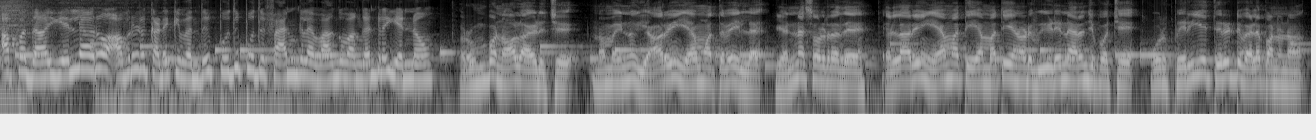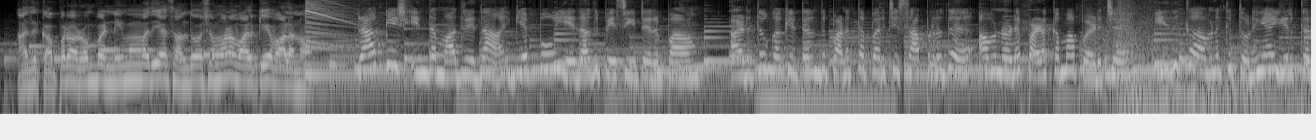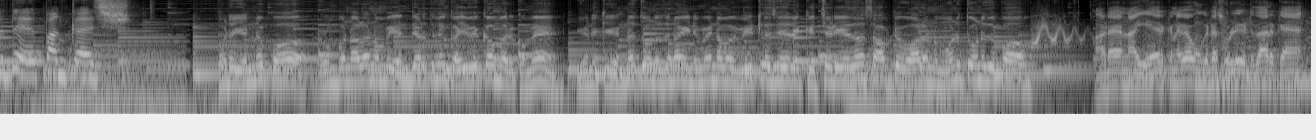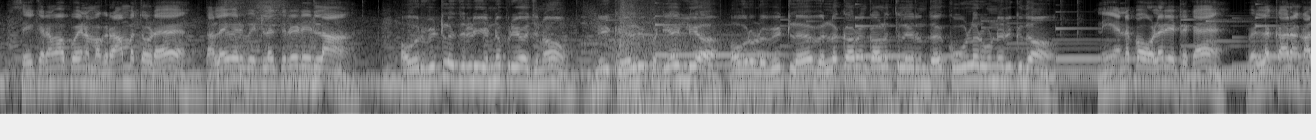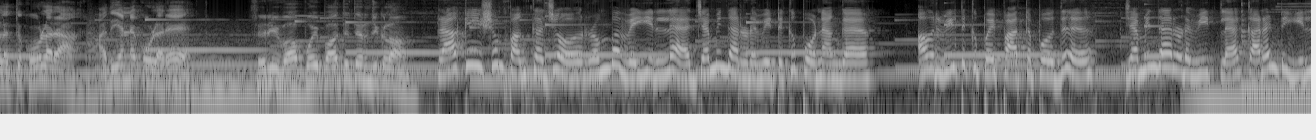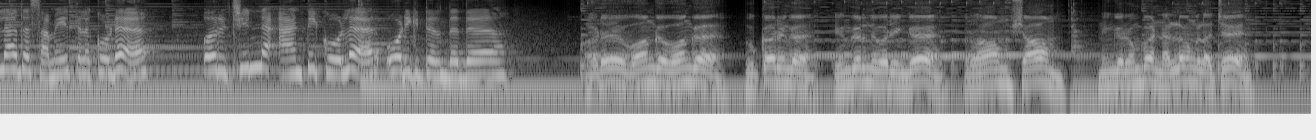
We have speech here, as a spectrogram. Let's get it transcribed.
அப்பதான் எல்லாரும் அவரோட கடைக்கு வந்து புது புது ஃபேன்களை வாங்குவாங்கன்ற எண்ணம். ரொம்ப நாள் ஆயிடுச்சு. நம்ம இன்னும் யாரையும் ஏமாத்தவே இல்லை. என்ன சொல்றது? எல்லாரையும் ஏமாத்தி ஏமாத்தி என்னோட வீடு நிறைஞ்சு போச்சு. ஒரு பெரிய திருட்டு வேலை பண்ணணும். அதுக்கப்புறம் ரொம்ப நிம்மதியா சந்தோஷமான வாழ்க்கையை வாழணும். ராகேஷ் இந்த மாதிரி தான் எப்பவும் ஏதாவது பேசிக்கிட்டு இருப்பான் அடுத்தவங்க கிட்ட இருந்து பணத்தை பறிச்சு சாப்பிடுறது அவனோட பழக்கமா போயிடுச்சு. இதுக்கு அவனுக்கு துணையா இருக்கிறது பங்கஜ். அட என்னப்பா ரொம்ப நாளா நம்ம எந்த இடத்துலயும் கை வைக்காம இருக்கோமே. எனக்கு என்ன தோணுதுன்னா இனிமே நம்ம வீட்டுல செய்யற கிச்சடியை தான் சாப்பிட்டு வாழணுமோன்னு தோணுதுப்பா. அட நான் ஏற்கனவே உங்ககிட்ட சொல்லிட்டு தான் இருக்கேன். சீக்கிரமா போய் நம்ம கிராமத்தோட தலைவர் வீட்டில் திருடிடலாம். அவர் வீட்டுல திருடி என்ன பிரயோஜனம்? நீ கேள்விப்பட்டியா இல்லையா? அவரோட வீட்டுல வெள்ளக்காரன் காலத்துல இருந்த கூலர் ஒன்று இருக்குதான். நீ என்னப்பா உளறிட்டு இருக்க? வெள்ளக்காரன் காலத்து கூலரா? அது என்ன கூலரு? சரி வா போய் பார்த்து தெரிஞ்சுக்கலாம். ராகேஷும் பங்கஜும் ரொம்ப வெயில்ல ஜமீன்தாரோட வீட்டுக்கு போனாங்க. அவர் வீட்டுக்கு போய் பார்த்தபோது ஜமீன்தாரோட வீட்ல கரண்ட் இல்லாத சமயத்துல கூட ஒரு சின்ன ஆன்டி கூலர் ஓடிக்கிட்டு இருந்தது. அடே வாங்க வாங்க. உட்காருங்க. எங்க இருந்து வரீங்க? ராம் ஷாம் நீங்க ரொம்ப நல்லவங்களாச்சே.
